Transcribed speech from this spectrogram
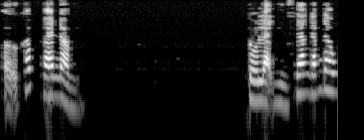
ở khắp pha nằm. Tôi lại nhìn sang đám đông,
